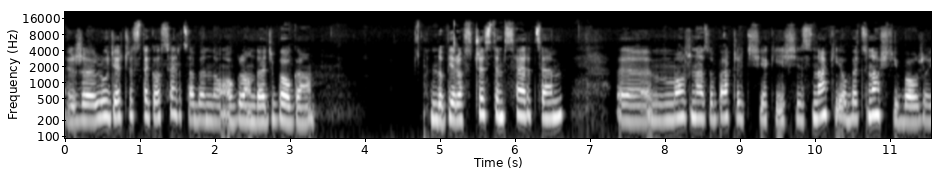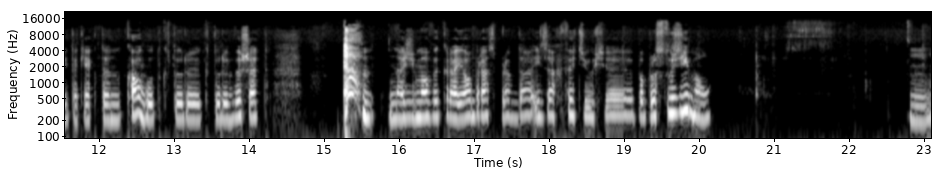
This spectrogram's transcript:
że ludzie czystego serca będą oglądać Boga. Dopiero z czystym sercem można zobaczyć jakieś znaki obecności Bożej, tak jak ten kogut, który, który wyszedł na zimowy krajobraz, prawda, i zachwycił się po prostu zimą. Hmm.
